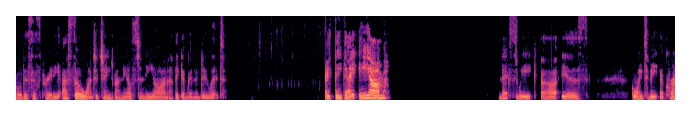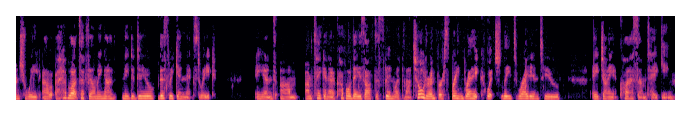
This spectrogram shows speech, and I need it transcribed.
Oh, this is pretty. I so want to change my nails to neon. I think I'm going to do it. I think I am. Next week uh, is going to be a crunch week. I have lots of filming I need to do this weekend, next week. And um, I'm taking a couple of days off to spend with my children for spring break, which leads right into a giant class I'm taking.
